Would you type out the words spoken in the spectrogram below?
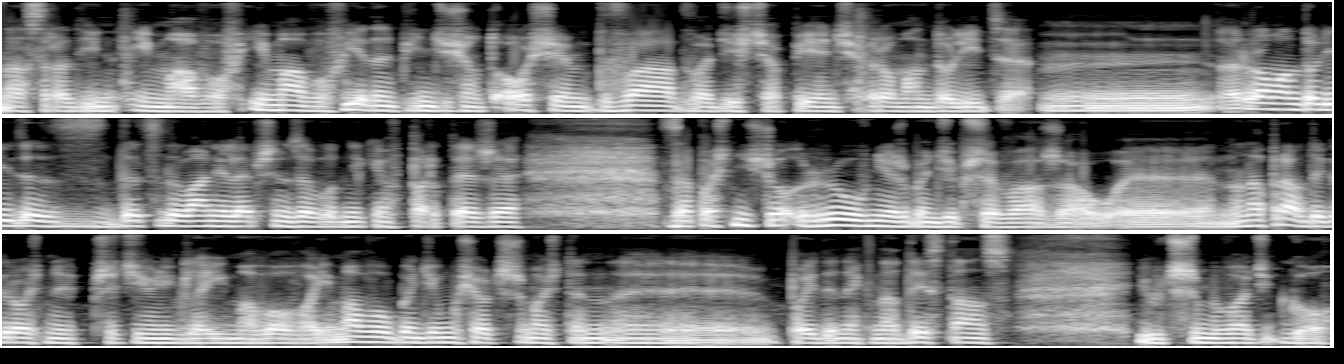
Nasradin Imawow. Imawow 1,58, 2,25 Roman Dolidze. Mm, Roman Dolidze zdecydowanie lepszym zawodnikiem w parterze. Zapaśniczo również będzie przeważał. E, no naprawdę groźny przeciwnik dla Imawowa. Imawow będzie musiał trzymać ten e, pojedynek na dystans i utrzymywać go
